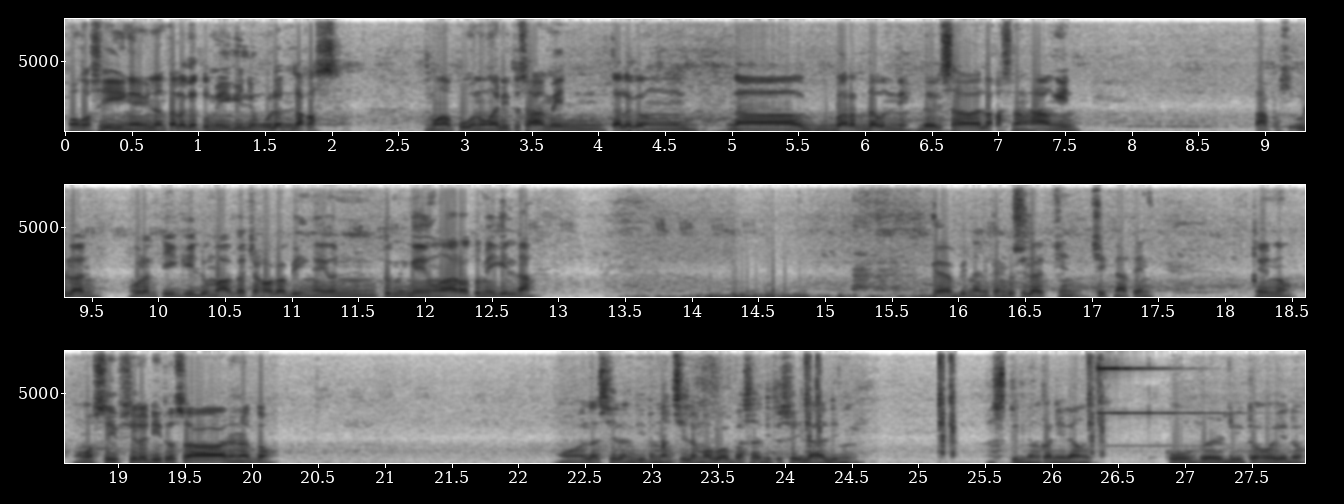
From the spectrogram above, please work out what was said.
O kasi ngayon lang talaga tumigil yung ulan, lakas. Mga puno nga dito sa amin talagang nag-bar down eh dahil sa lakas ng hangin. Tapos ulan, walang tigil umaga tsaka gabi. Ngayon, tumi ngayong araw tumigil na. Kaya binalikan ko sila, check natin. Yun no, mga safe sila dito sa ano na to, wala sila, hindi naman sila mababasa dito sa ilalim. eh. Astig ng kanilang cover dito, oh, yun o.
